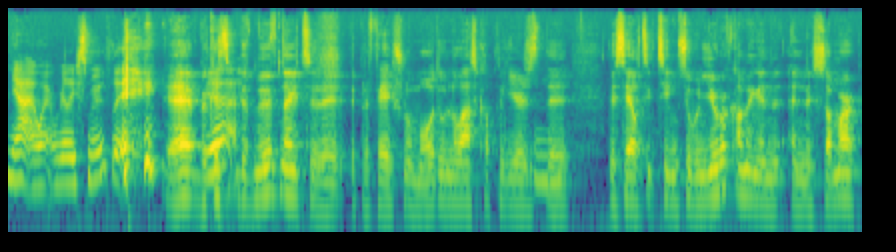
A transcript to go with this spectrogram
yeah, it went really smoothly. yeah, because yeah. they've moved now to the, the professional model in the last couple of years, mm. the the Celtic team. So when you were coming in in the summer,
